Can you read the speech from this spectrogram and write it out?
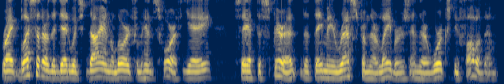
Right, blessed are the dead which die in the Lord from henceforth. Yea, saith the Spirit, that they may rest from their labors, and their works do follow them.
